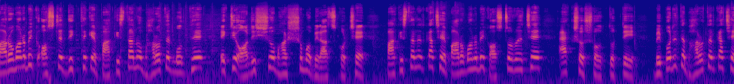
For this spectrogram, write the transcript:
পারমাণবিক অস্ত্রের দিক থেকে পাকিস্তান ও ভারতের মধ্যে একটি অদৃশ্য ভারসাম্য বিরাজ করছে। পাকিস্তানের কাছে পারমাণবিক অস্ত্র রয়েছে একশো সত্তরটি। বিপরীতে ভারতের কাছে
